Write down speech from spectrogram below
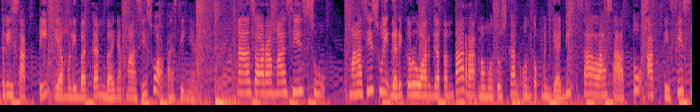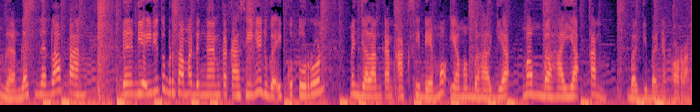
Trisakti yang melibatkan banyak mahasiswa pastinya. Nah, seorang mahasiswa mahasiswi dari keluarga tentara memutuskan untuk menjadi salah satu aktivis 1998. Dan dia ini tuh bersama dengan kekasihnya juga ikut turun menjalankan aksi demo yang membahagia membahayakan bagi banyak orang.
